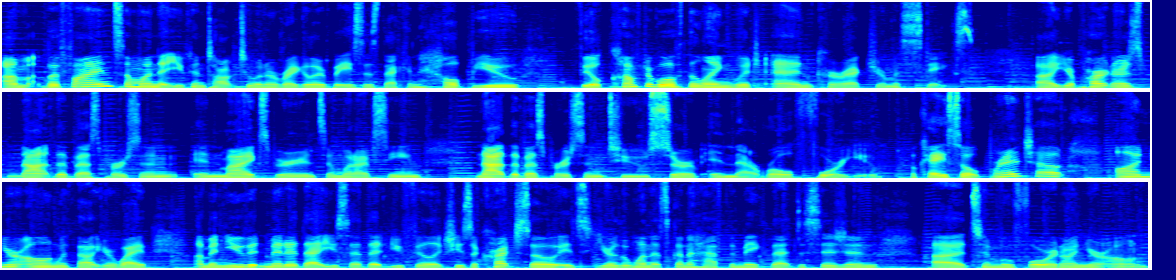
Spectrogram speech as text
Um, but find someone that you can talk to on a regular basis that can help you feel comfortable with the language, and correct your mistakes. Uh, your partner's not the best person, in my experience and what I've seen, not the best person to serve in that role for you. Okay, so branch out on your own without your wife. I mean, you've admitted that you said that you feel like she's a crutch, so it's you're the one that's going to have to make that decision uh, to move forward on your own.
